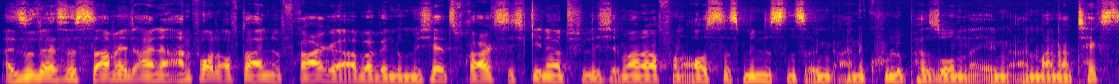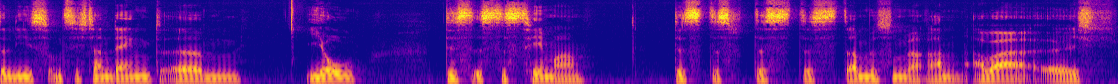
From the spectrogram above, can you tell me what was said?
Also das ist damit eine Antwort auf deine Frage. Aber wenn du mich jetzt fragst, ich gehe natürlich immer davon aus, dass mindestens irgendeine coole Person irgendeinen meiner Texte liest und sich dann denkt, ähm, yo, das ist das Thema. Das, das, das, das, da müssen wir ran. Aber äh, ich,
